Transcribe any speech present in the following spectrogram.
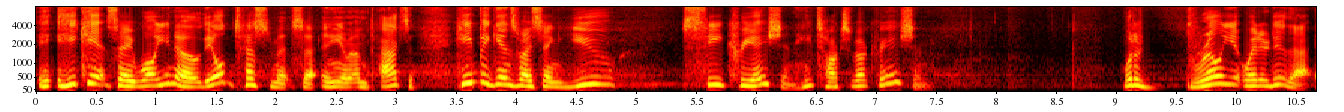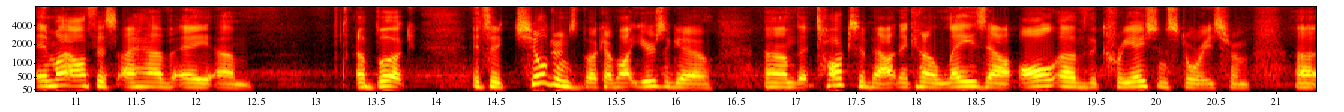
He can't say, well, you know, the Old Testament you know, unpacks it. He begins by saying, you see creation. He talks about creation. What a brilliant way to do that. In my office, I have a, um, a book. It's a children's book I bought years ago um, that talks about and it kind of lays out all of the creation stories from uh,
